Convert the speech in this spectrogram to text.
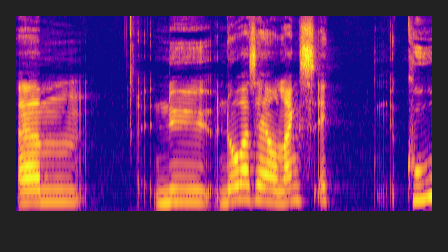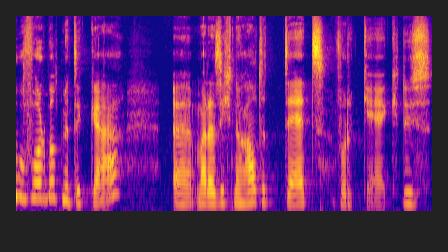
Um, nu, Noah zei onlangs eh, koe bijvoorbeeld met de K, uh, maar hij zegt nog altijd tijd voor kijk. Dus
